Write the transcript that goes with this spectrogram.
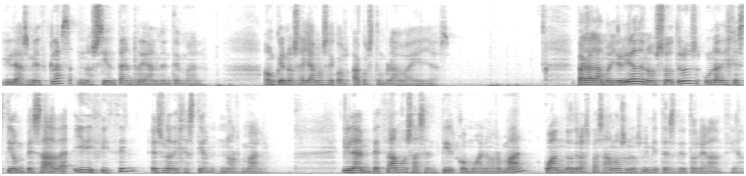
y las mezclas nos sientan realmente mal, aunque nos hayamos acostumbrado a ellas. Para la mayoría de nosotros, una digestión pesada y difícil es una digestión normal. Y la empezamos a sentir como anormal cuando traspasamos los límites de tolerancia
